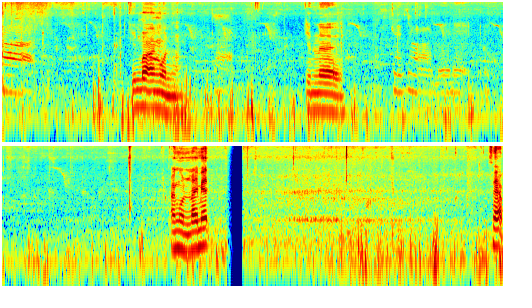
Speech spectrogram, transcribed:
ขาดกินบ่องุ่นขาดกินเลยแค่ฐานเลยองุ่นไรเม็ดแซ่บ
